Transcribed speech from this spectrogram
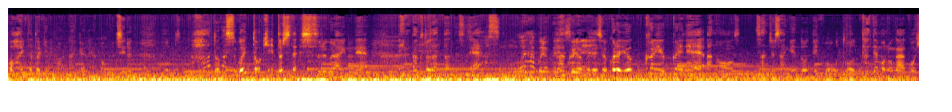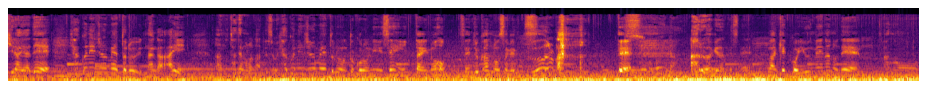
歩入った時にもなんかねもう打ち抜もうハートがすごいドキッとしたりするぐらいのねインパクトだったんですね。あすんごい迫力ですよね。迫力ですよ。これゆっくりゆっくりねあの33間堂ってこうと建物がこう平屋でうん。120m 長いあの建物なんですよ。120m のところに千一体の千手観音さんがずらーってあるわけなんですね、うん。まあ、結構有名なので、うん。あの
